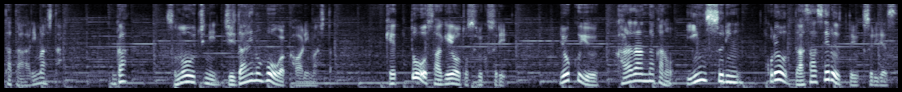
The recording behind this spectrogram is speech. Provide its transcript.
多々ありました。が、そのうちに時代の方が変わりました。血糖を下げようとする薬。よく言う体の中のインスリン、これを出させるという薬です。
